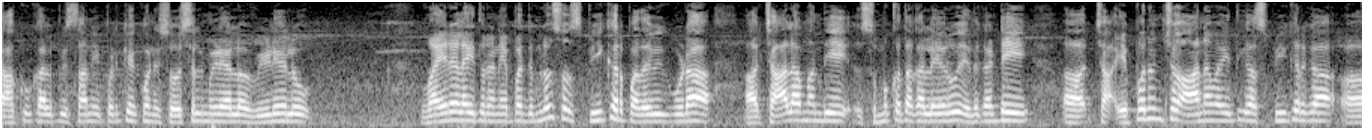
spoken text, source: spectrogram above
హక్కు కల్పిస్తాను. ఇప్పటికే కొన్ని సోషల్ మీడియాలో వీడియోలు వైరల్ అవుతున్న నేపథ్యంలో సో స్పీకర్ పదవి కూడా చాలామంది సుముఖతగా లేరు ఎందుకంటే చా- ఎప్పటి నుంచో ఆనవాయితీగా స్పీకర్గా ఒకలా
